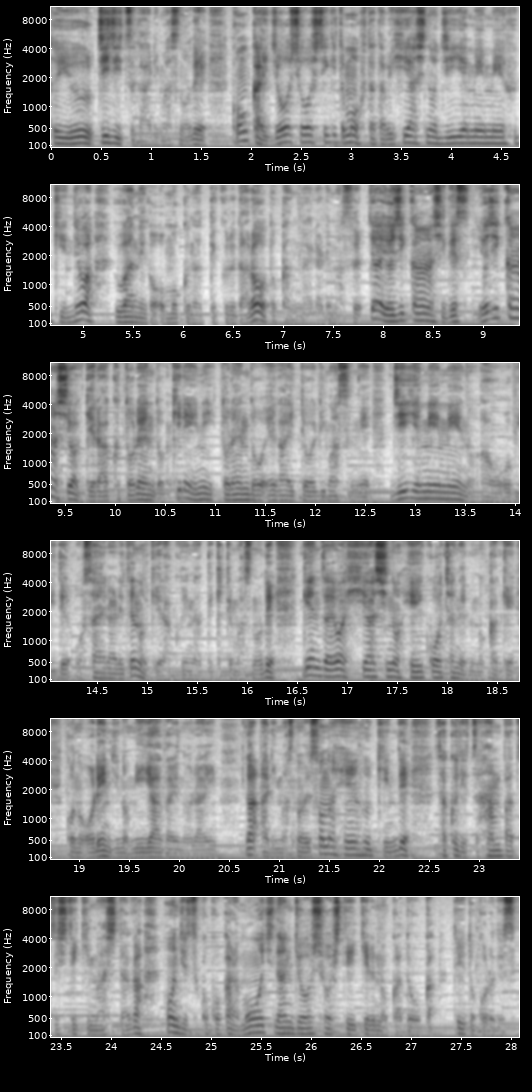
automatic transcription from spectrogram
という事実がありますので、今回上昇してきても再び日足の GMMA 付近では上値が重くなってくるだろうと考えられます。では4時間足です。4時間足は下落トレンド、綺麗にトレンドを描いておりますね。GMMA の青帯で抑えられての下落になってきてますので、現在は日足の平行チャンネルの影、このオレンジの右上がりのラインがありますので、その辺付近で昨日反発してきましたが、本日ここからもう一段上昇していけるのかどうかというところです。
